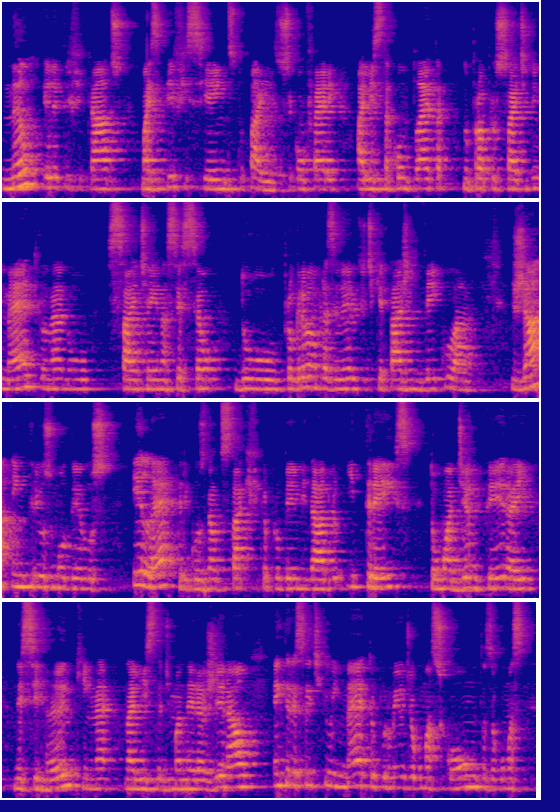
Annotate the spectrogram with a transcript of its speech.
não eletrificados, mas eficientes do país. Você confere a lista completa no próprio site do Inmetro, né, no site aí na seção do Programa Brasileiro de Etiquetagem Veicular. Já entre os modelos elétricos, né, o destaque fica para o BMW i3, tomou a dianteira aí nesse ranking, né, na lista de maneira geral. É interessante que o Inmetro, por meio de algumas contas, algumas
